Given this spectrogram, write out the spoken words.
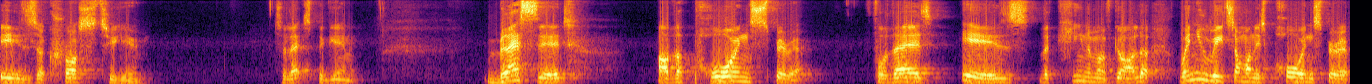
is across to you. So let's begin. Blessed are the poor in spirit, for theirs is the kingdom of God. Look, when you read someone is poor in spirit,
